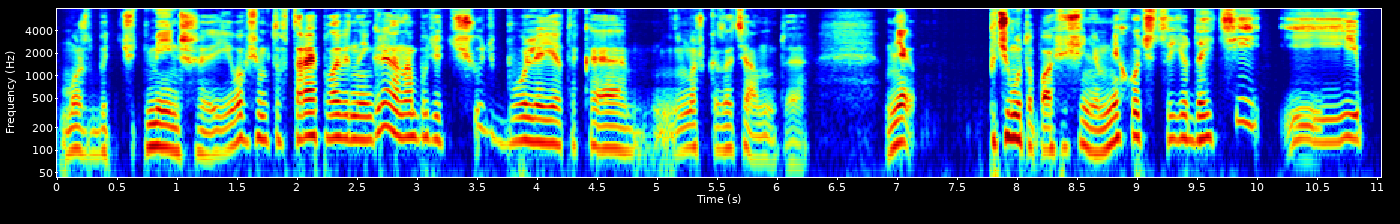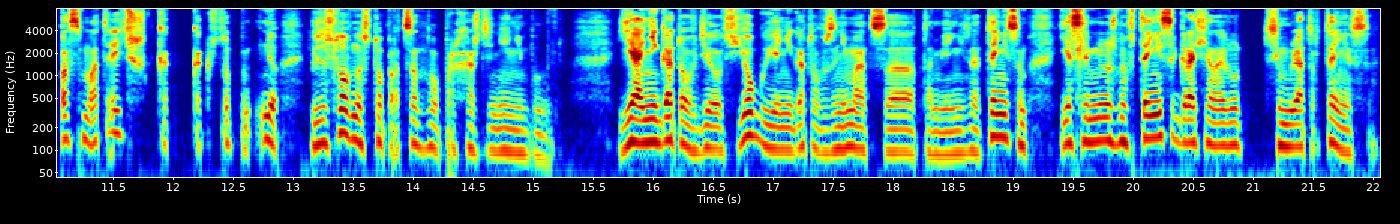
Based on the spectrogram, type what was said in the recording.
может быть, чуть меньше. И, в общем-то, вторая половина игры, она будет чуть более такая, немножко затянутая. Мне почему-то по ощущениям, мне хочется ее дойти и посмотреть, как, как что... Ну, безусловно, стопроцентного прохождения не будет. Я не готов делать йогу, я не готов заниматься, там, я не знаю, теннисом. Если мне нужно в теннис играть, я найду симулятор тенниса.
